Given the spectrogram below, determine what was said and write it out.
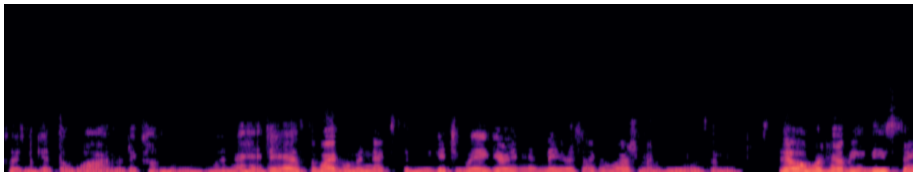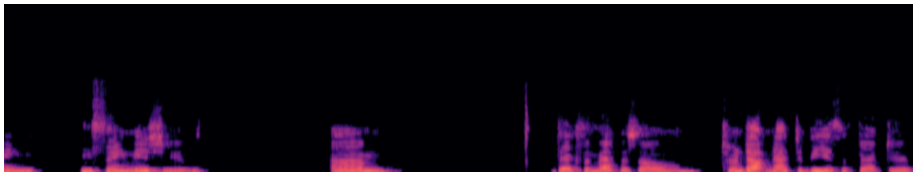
couldn't get the water to come on. I had to ask the white woman next to me, could you wave your hand there so I can wash my hands? I mean, still we're having these same these same issues. Um, dexamethasone turned out not to be as effective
